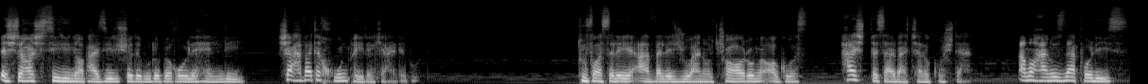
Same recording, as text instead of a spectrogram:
اشتهاش سیری ناپذیر شده بود و به قول هنلی شهوت خون پیدا کرده بود. تو فاصله اول جوان و چهارم آگوست هشت پسر بچه رو کشتن. اما هنوز نه پلیس،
